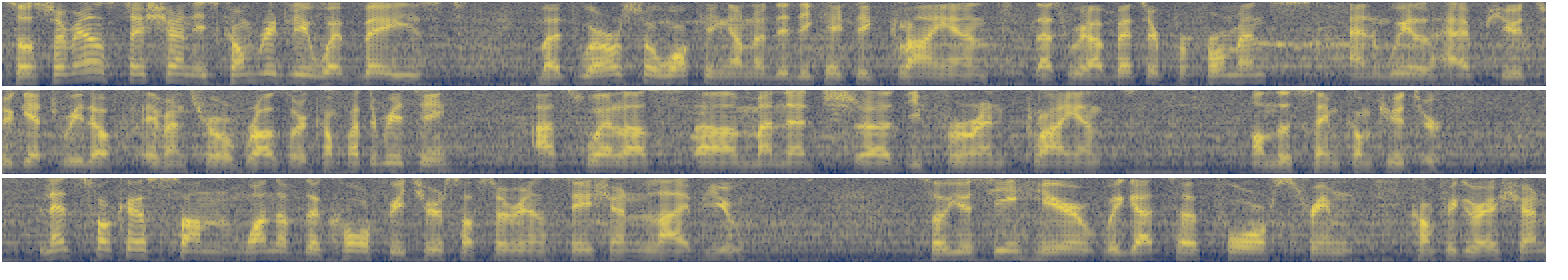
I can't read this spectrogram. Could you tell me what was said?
So Surveillance Station is completely web-based, but we're also working on a dedicated client that will have better performance and will help you to get rid of eventual browser compatibility as well as uh, manage uh, different clients on the same computer. Let's focus on one of the core features of Surveillance Station, Live View. So you see here we got a four stream configuration,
